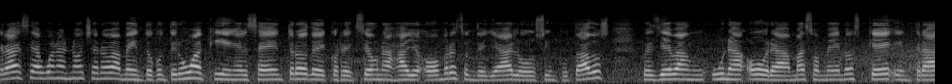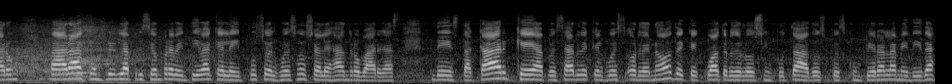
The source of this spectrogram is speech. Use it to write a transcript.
Gracias, buenas noches nuevamente. Continúo aquí en el Centro de Corrección Najayo Hombres, donde ya los imputados pues llevan una hora más o menos que entraron para cumplir la prisión preventiva que le impuso el juez José Alejandro Vargas. Destacar que a pesar de que el juez ordenó de que cuatro de los imputados pues cumplieran la medida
